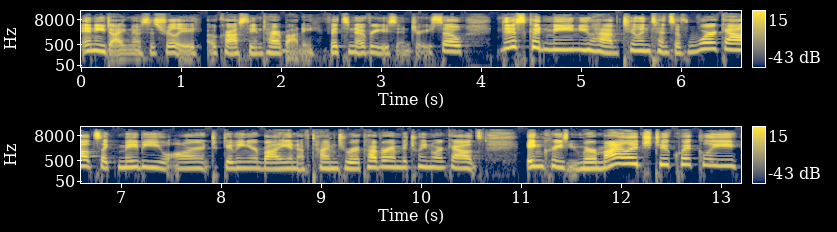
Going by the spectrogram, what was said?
any diagnosis really across the entire body if it's an overuse injury. So, this could mean you have too intensive workouts, like maybe you aren't giving your body enough time to recover in between workouts, increase your mileage too quickly.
